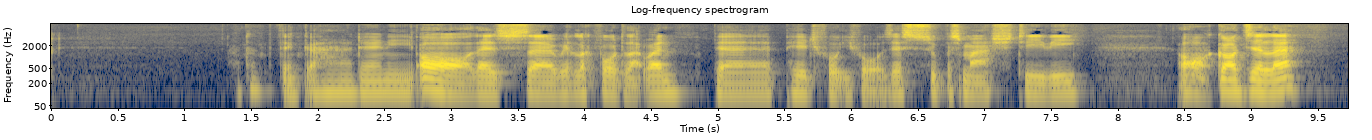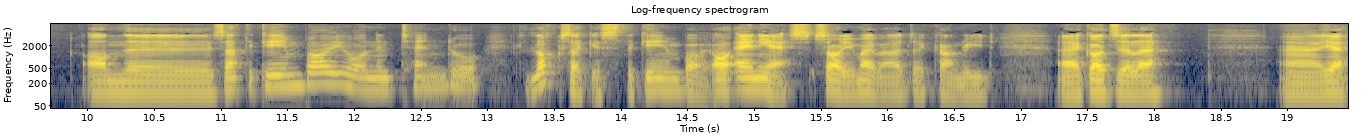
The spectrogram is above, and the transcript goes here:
I don't think I had any. Oh, there's. Uh, we look forward to that one. Uh, page 44. Is this Super Smash TV? Oh, Godzilla. On the. Is that the Game Boy or Nintendo? Looks like it's the Game Boy. Oh, NES. Sorry, my bad. I can't read. Uh, Godzilla. Uh, yeah.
